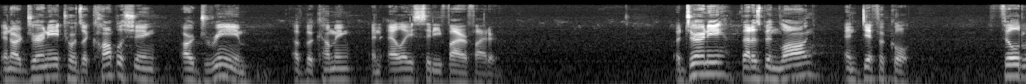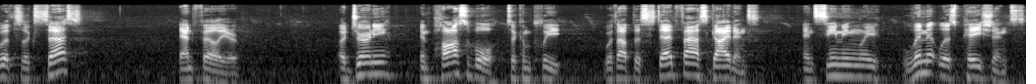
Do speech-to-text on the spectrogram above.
in our journey towards accomplishing our dream of becoming an LA City firefighter. A journey that has been long and difficult, filled with success and failure. A journey impossible to complete without the steadfast guidance and seemingly limitless patience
